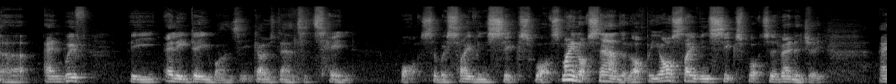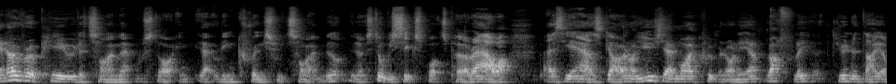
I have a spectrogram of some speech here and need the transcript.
Uh, and with the LED ones it goes down to 10 watts. So we're saving 6 watts. May not sound a lot but you are saving 6 watts of energy. And over a period of time that will start that would increase with time. You know still be six watts per hour as the hours go. And I usually have my equipment on here roughly during the day.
